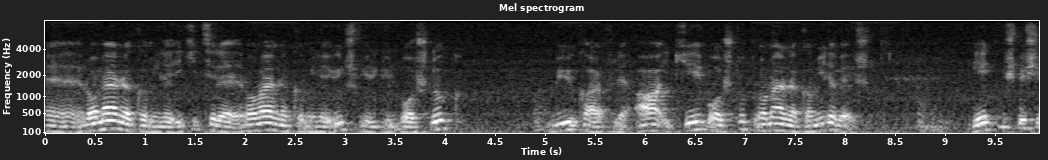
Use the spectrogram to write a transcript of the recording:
e, Roman rakamıyla 2 tire Roman rakamıyla 3 virgül boşluk büyük harfle A2 boşluk Roman rakamıyla 5. 75.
